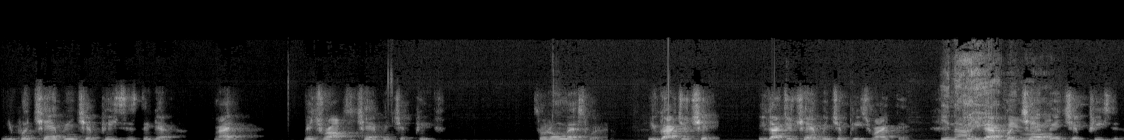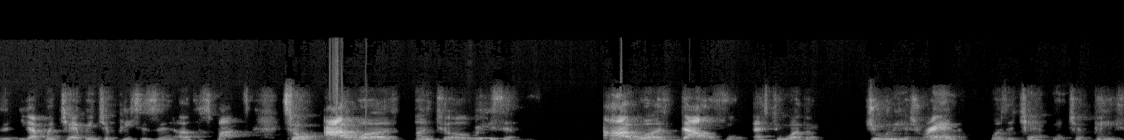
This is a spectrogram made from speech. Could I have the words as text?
You put championship pieces together, right? Mitch Rob's a championship piece. So don't mess with it. You got your chip. You got your championship piece right there. You're not So you got to put championship pieces. You got to put championship pieces in other spots. So I was until recently, I was doubtful as to whether Julius Randle was a championship piece.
